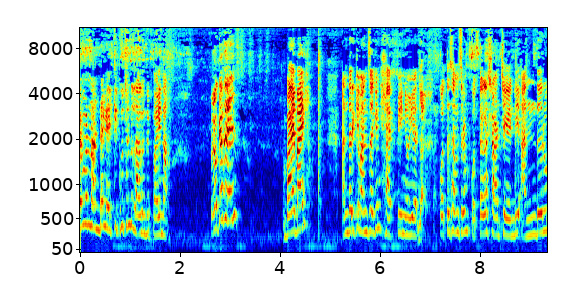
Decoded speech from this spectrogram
ఏమన్నా అండగా ఎక్కి కూర్చుంటే లాగుంది పైన. ఓకే ఫ్రెండ్స్ బాయ్ బాయ్ అందరికీ once again happy new year కొత్త సంవత్సరం కొత్తగా స్టార్ట్ చేయండి. అందరూ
